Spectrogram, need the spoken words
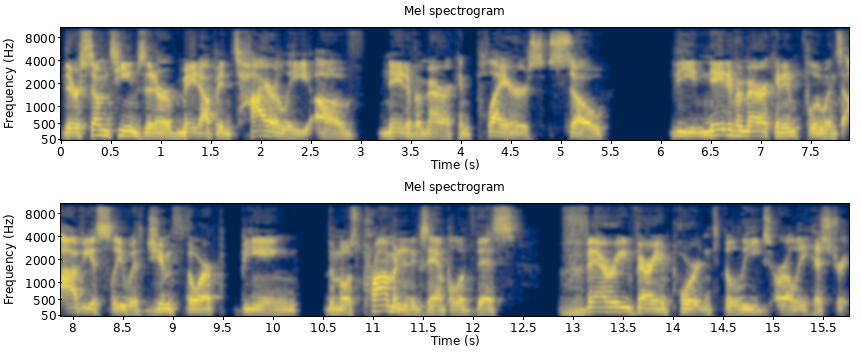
there are some teams that are made up entirely of Native American players. So the Native American influence, obviously with Jim Thorpe being the most prominent example of this, very, very important to the league's early history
